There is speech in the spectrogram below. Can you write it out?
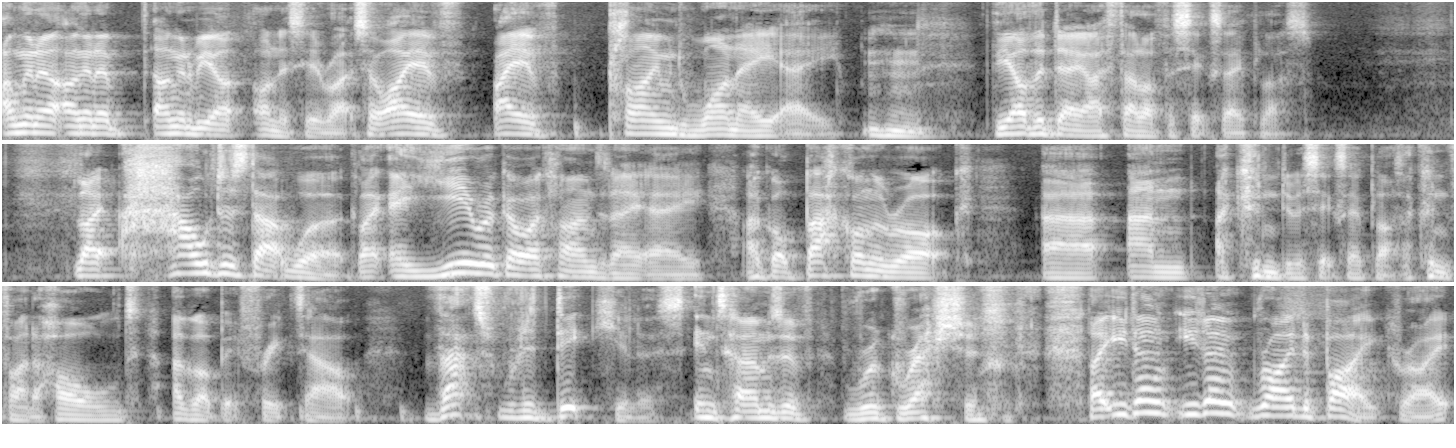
I'm gonna I'm gonna I'm gonna be honest here, right? So I have I have climbed one AA. The other day, I fell off a six A plus. Like, how does that work? Like a year ago, I climbed an AA. I got back on the rock. Uh, and I couldn't do a 6A plus. I couldn't find a hold. I got a bit freaked out. That's ridiculous in terms of regression. like you don't you don't ride a bike, right?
